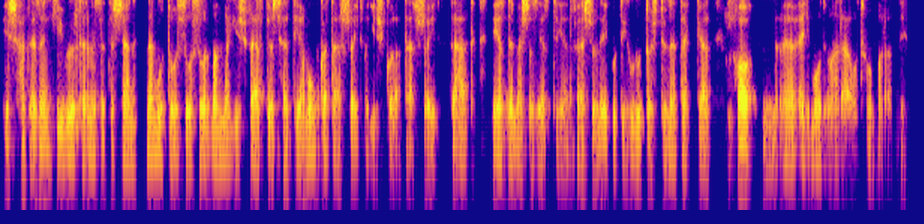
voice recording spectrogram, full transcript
és hát ezen kívül természetesen nem utolsó sorban meg is fertőzheti a munkatársait vagy iskolatársait. Tehát érdemes azért ilyen felső légúti hurutos tünetekkel, ha egy mód van rá otthon maradni.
